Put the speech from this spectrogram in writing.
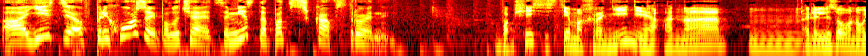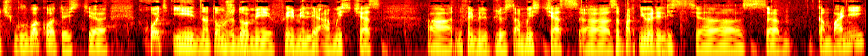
А, есть в прихожей, получается, место под шкаф встроенный. Вообще система хранения, она реализована очень глубоко. То есть, э, хоть и на том же доме Family, а мы сейчас, а, ну, Family Plus, а мы сейчас э, запартнерились э, с компанией,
